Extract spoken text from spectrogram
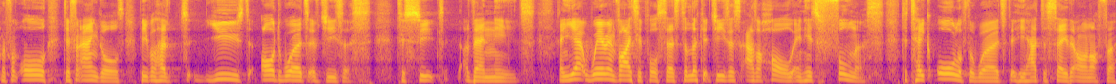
but from all different angles, people have used odd words of Jesus to suit their needs. And yet, we're invited, Paul says, to look at Jesus as a whole in his fullness, to take all of the words that he had to say that are on offer,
